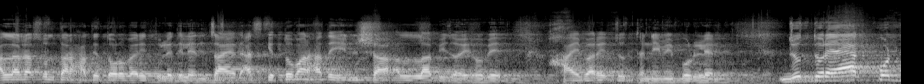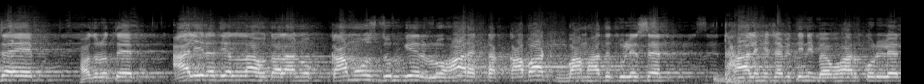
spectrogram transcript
আল্লাহ রাসূল তার হাতে তরবারি তুলে দিলেন, জায়েদ, আজকে তোমার হাতে ইনশা আল্লাহ বিজয় হবে। খাইবারের যুদ্ধে নেমে পড়লেন। যুদ্ধের এক পর্যায়ে হজরতে আলী রাজি আল্লাহ তালানু কামস দুর্গের লোহার একটা কাবাট বাম হাতে তুলেছেন। ঢাল হিসাবে তিনি ব্যবহার করলেন।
